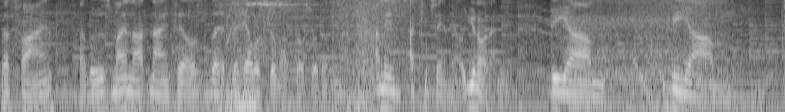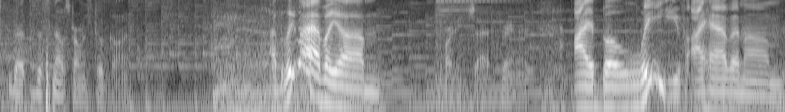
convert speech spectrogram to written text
That's fine. I lose my not tails. The, the hail is still up, though, so it doesn't matter. I mean, I keep saying hail. You know what I mean. The um, the um, the the snowstorm is still going. I believe I have a um, parting shot. Very nice. I believe I have an um,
